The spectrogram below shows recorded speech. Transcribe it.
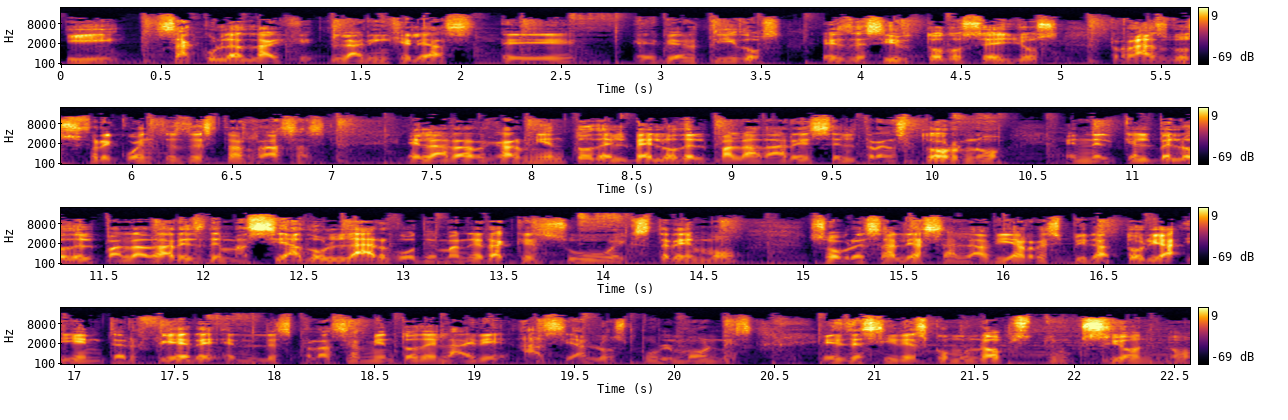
y sáculas laríngeas eh, vertidos, es decir, todos ellos rasgos frecuentes de estas razas. El alargamiento del velo del paladar es el trastorno en el que el velo del paladar es demasiado largo, de manera que su extremo sobresale hacia la vía respiratoria y interfiere en el desplazamiento del aire hacia los pulmones. Es decir, es como una obstrucción, ¿no?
